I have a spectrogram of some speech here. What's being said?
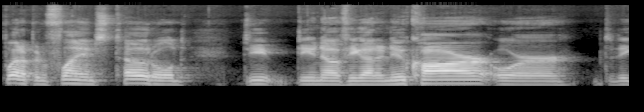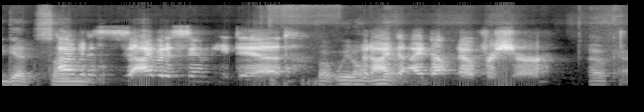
put up in flames, totaled. Do you do you know if he got a new car or did he get some? I would I would assume he did, but we don't. but know. I, I don't know for sure. Okay.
